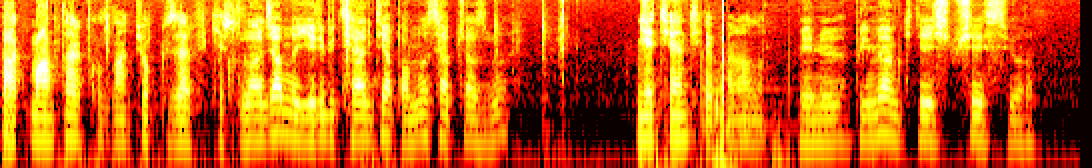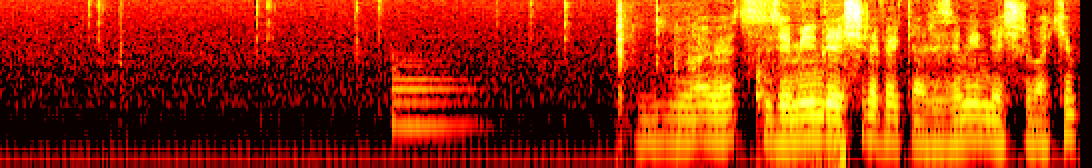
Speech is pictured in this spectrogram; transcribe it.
Bak mantar kullan çok güzel fikir. Kullanacağım da yeri bir TNT yapalım. Nasıl yapacağız bunu? Niye TNT yapıyorsun oğlum? Menü. Bilmem ki değişik bir şey istiyorum. Yo, Evet. Zemini değiştir efektler. Zemini değiştir bakayım.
